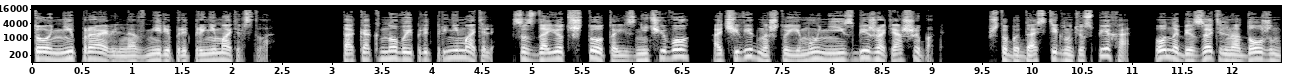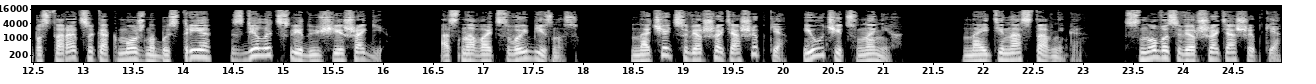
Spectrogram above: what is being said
то неправильно в мире предпринимательства. Так как новый предприниматель создает что-то из ничего, очевидно, что ему не избежать ошибок. Чтобы достигнуть успеха, он обязательно должен постараться как можно быстрее сделать следующие шаги. Основать свой бизнес. Начать совершать ошибки и учиться на них. Найти наставника. снова совершать ошибки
